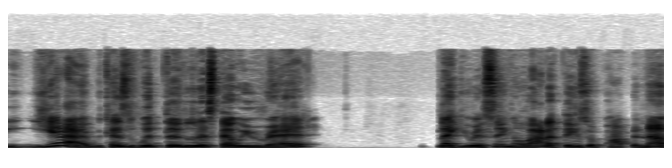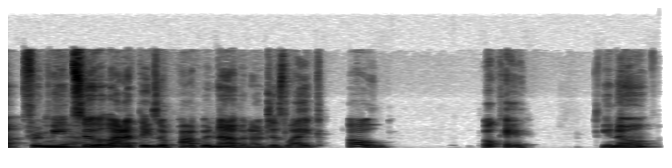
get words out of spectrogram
yeah because with the list that we read like you were saying a lot of things were popping up for me Yeah. too a lot of things are popping up and i'm just like oh okay you know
